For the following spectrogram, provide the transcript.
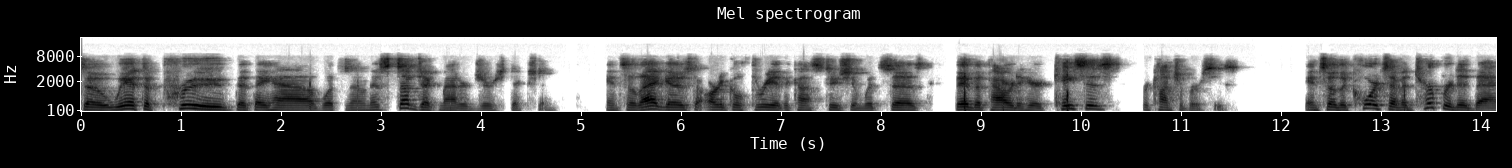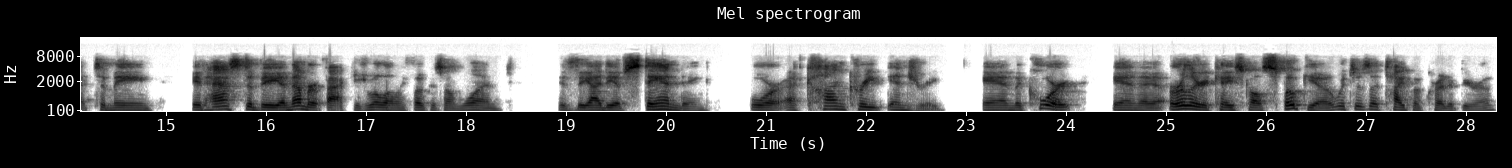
So we have to prove that they have what's known as subject matter jurisdiction. And so that goes to Article 3 of the Constitution, which says they have the power to hear cases or controversies. And so the courts have interpreted that to mean it has to be a number of factors. We'll only focus on one is the idea of standing or a concrete injury. And the court in an earlier case called Spokeo, which is a type of credit bureau,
